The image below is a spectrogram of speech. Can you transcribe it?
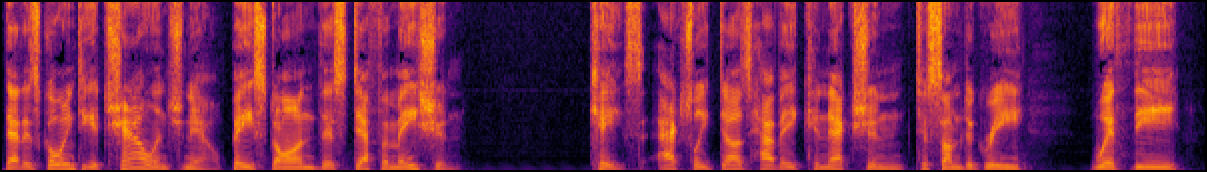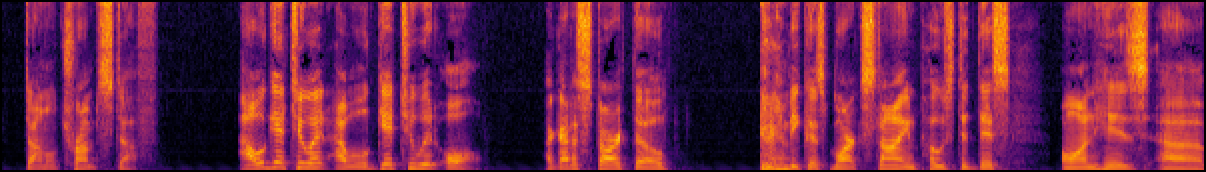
that is going to get challenged now based on this defamation case actually does have a connection to some degree with the Donald Trump stuff. I will get to it. I will get to it all. I got to start though, because Mark Steyn posted this on his uh,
